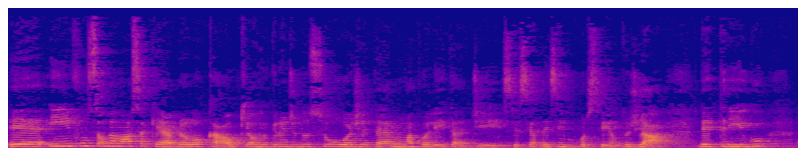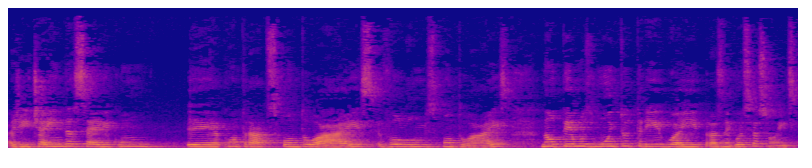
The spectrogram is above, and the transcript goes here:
é, e em função da nossa quebra local, que é o Rio Grande do Sul, hoje até numa colheita de 65% já de trigo, a gente ainda segue com é, contratos pontuais, volumes pontuais, não temos muito trigo aí para as negociações,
